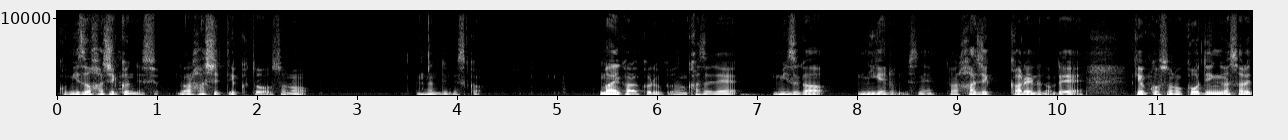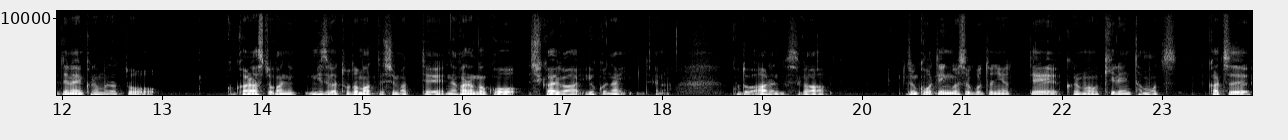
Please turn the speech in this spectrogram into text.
こう水を弾くんですよ。だから走っていくと、その、なんていうんですか、前から来る風で水が逃げるんですね。だから弾かれるので、結構そのコーティングがされてない車だと、ガラスとかに水がとどまってしまって、なかなかこう視界が良くないみたいなことがあるんですが、そのコーティングすることによって車をきれいに保つ。かつ、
